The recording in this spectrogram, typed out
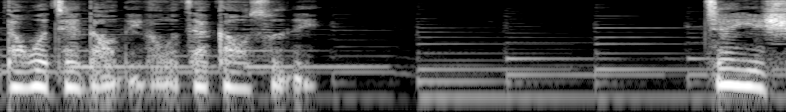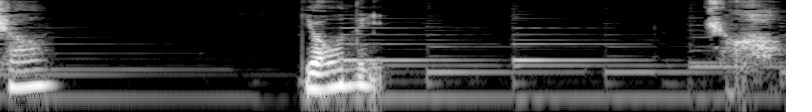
等我见到你了，我再告诉你，这一生有你真好。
